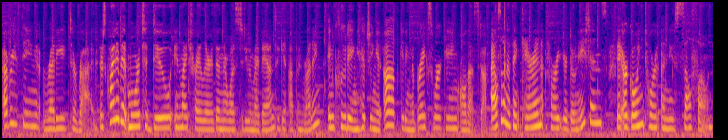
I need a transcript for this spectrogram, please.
everything ready to ride. There's quite a bit more to do in my trailer than there was to do in my van to get up and running, including hitching it up, getting the brakes working, all that stuff. I also want to thank Karen for your donations. They are going toward a new cell phone.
